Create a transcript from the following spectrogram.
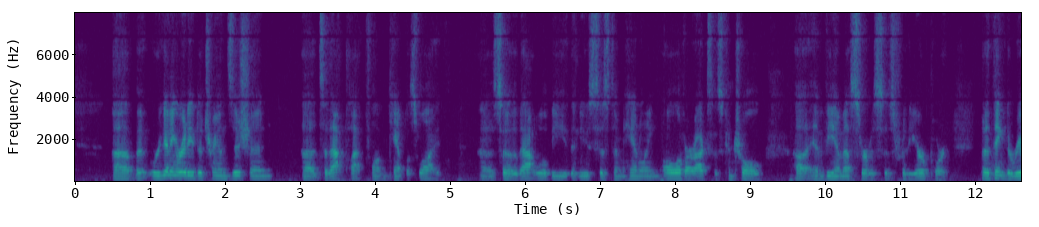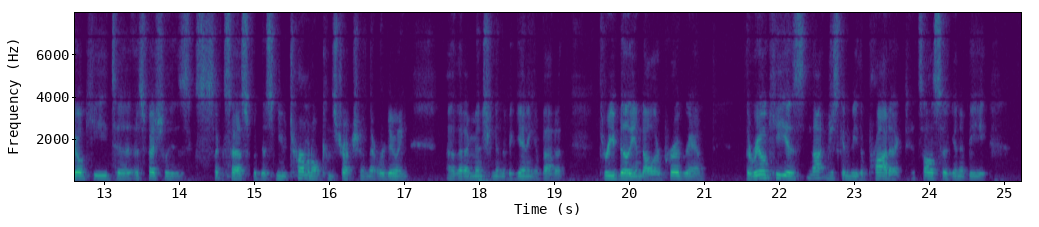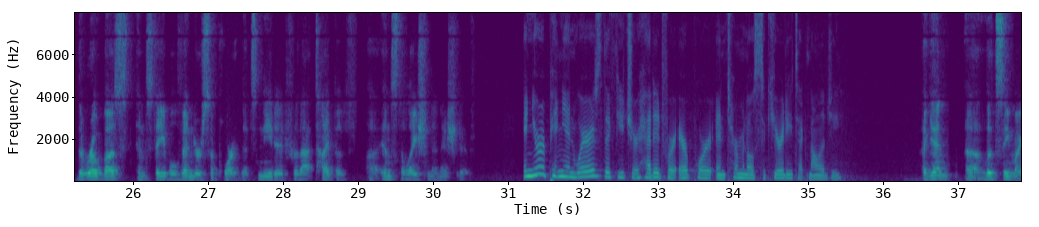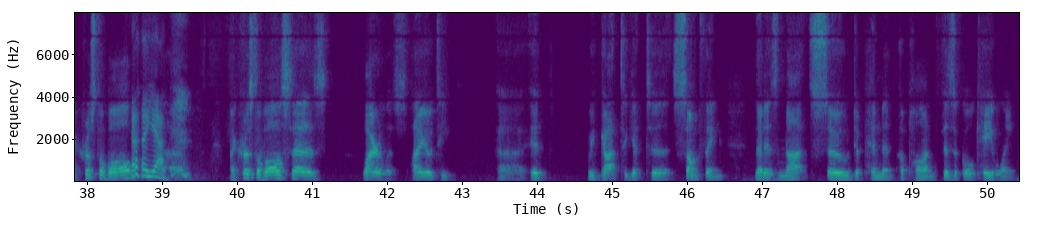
but we're getting ready to transition to that platform campus wide. Uh, so that will be the new system handling all of our access control uh, and VMS services for the airport. But I think the real key to especially the success with this new terminal construction that we're doing, uh, that I mentioned in the beginning about a $3 billion program, the real key is not just going to be the product, it's also going to be the robust and stable vendor support that's needed for that type of uh, installation initiative. In your opinion, where is the future headed for airport and terminal security technology? Again, uh, let's see, my crystal ball. yeah. Uh, my crystal ball says wireless, IoT. Uh, it, we've got to get to something that is not so dependent upon physical cabling.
